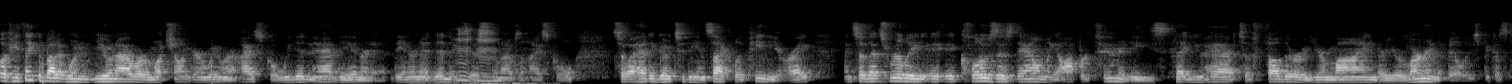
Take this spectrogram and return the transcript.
Well, if you think about it, when you and I were much younger and we were in high school, we didn't have the internet. The internet didn't exist mm when I was in high school. So I had to go to the encyclopedia, right? And so that's really, it, it closes down the opportunities that you have to further your mind or your learning abilities because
